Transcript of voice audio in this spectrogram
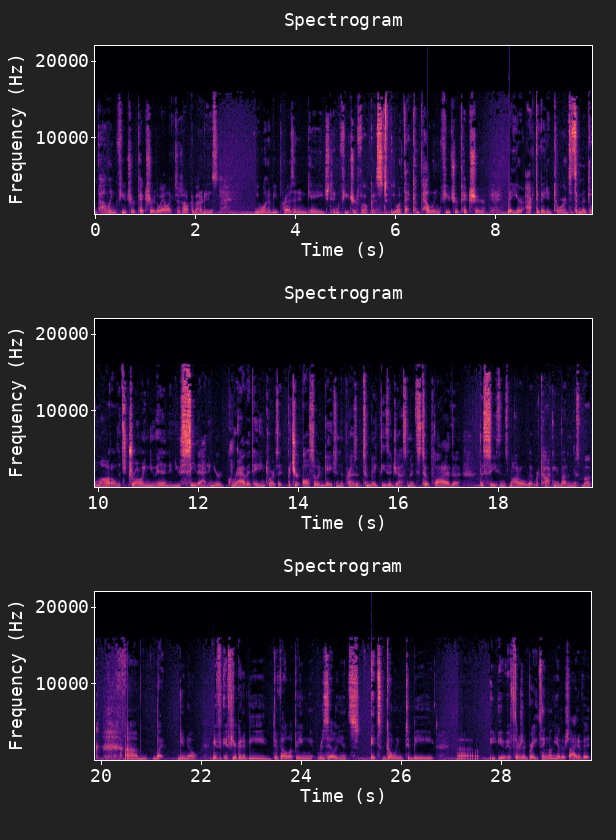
compelling future picture, the way I like to talk about it is you want to be present, engaged, and future focused. You want that compelling future picture that you're activated towards. It's a mental model that's drawing you in, and you see that and you're gravitating towards it. But you're also engaged in the present to make these adjustments, to apply the, the seasons model that we're talking about in this book. Um, but you know, if, if you're going to be developing resilience, it's going to be, uh, if there's a great thing on the other side of it,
